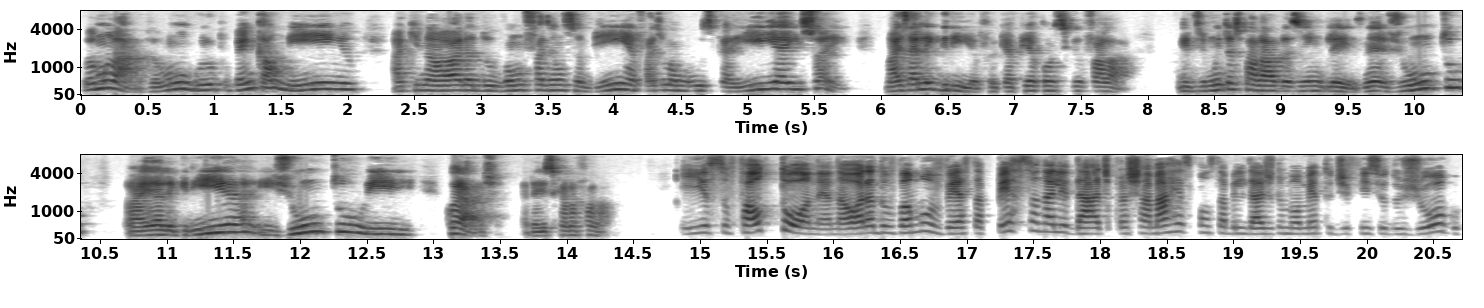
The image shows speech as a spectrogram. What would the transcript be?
Vamos lá, vamos um grupo bem calminho, aqui na hora do vamos fazer um sambinha, faz uma música aí, é isso aí. Mais alegria, foi o que a Pia conseguiu falar. Entre muitas palavras em inglês, né? Junto, aí alegria, e junto, e coragem. Era isso que ela falava. E isso faltou, né? Na hora do vamos ver essa personalidade para chamar a responsabilidade no momento difícil do jogo,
